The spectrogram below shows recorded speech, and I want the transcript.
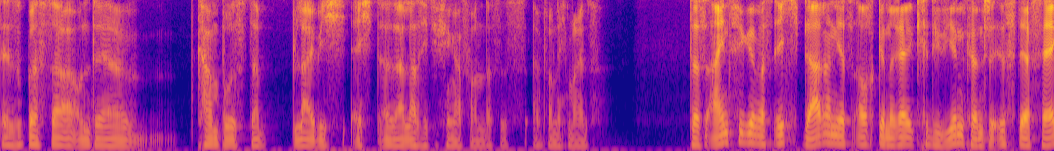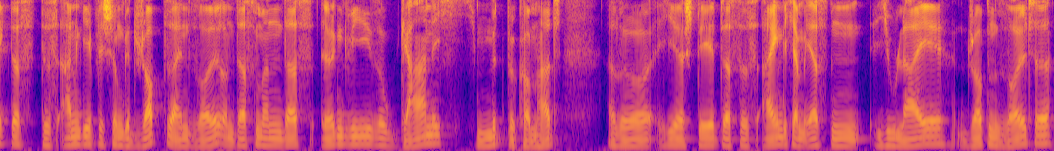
der Superstar und der Campus, da bleibe ich echt, da lasse ich die Finger von. Das ist einfach nicht meins. Das Einzige, was ich daran jetzt auch generell kritisieren könnte, ist der Fakt, dass das angeblich schon gedroppt sein soll und dass man das irgendwie so gar nicht mitbekommen hat. Also hier steht, dass es eigentlich am 1. Juli droppen sollte.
